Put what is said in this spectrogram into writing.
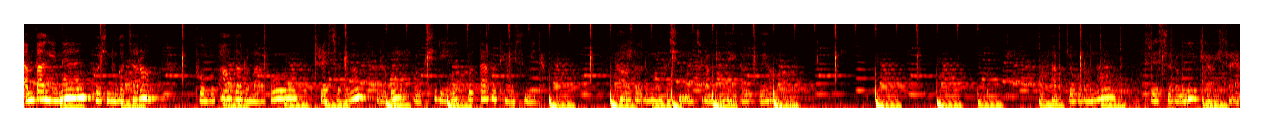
안방에는 보시는 것처럼 부부 파우더룸하고 드레스룸 그리고 욕실이 또 따로 되어 있습니다. 파우더룸은 보시는 것처럼 굉장히 넓고요. 앞쪽으로는 드레스룸이 되어 있어요.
